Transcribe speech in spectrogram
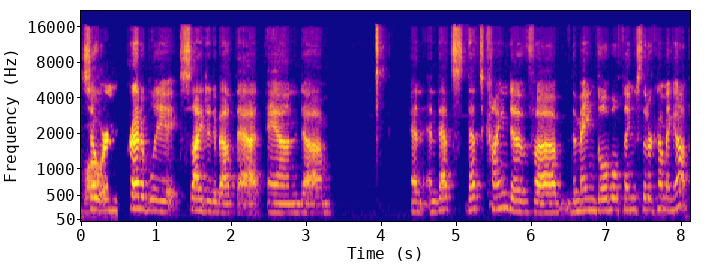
Wow. So we're incredibly excited about that. And, um, and, and that's, that's kind of uh, the main global things that are coming up.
